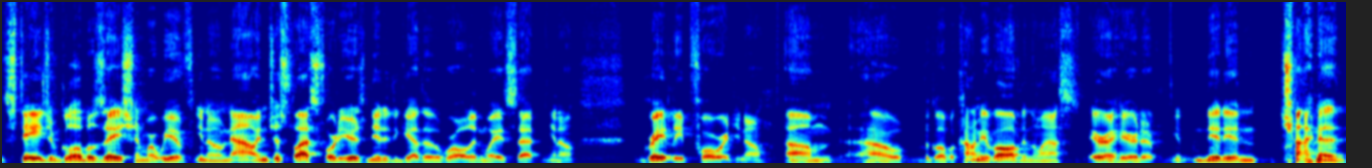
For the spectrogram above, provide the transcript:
stage of globalization where we have, you know, now in just the last 40 years knitted together the world in ways that, you know, great leap forward, you know, um, how the global economy evolved in the last era here to knit in China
